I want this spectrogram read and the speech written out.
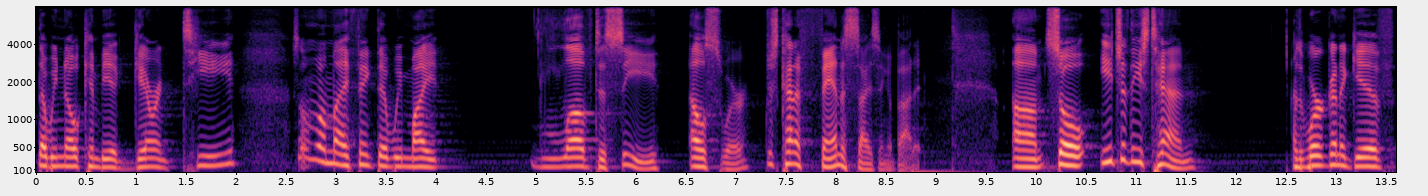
that we know can be a guarantee. Some of them I think that we might love to see elsewhere, just kind of fantasizing about it. Um, so each of these 10, we're going to give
